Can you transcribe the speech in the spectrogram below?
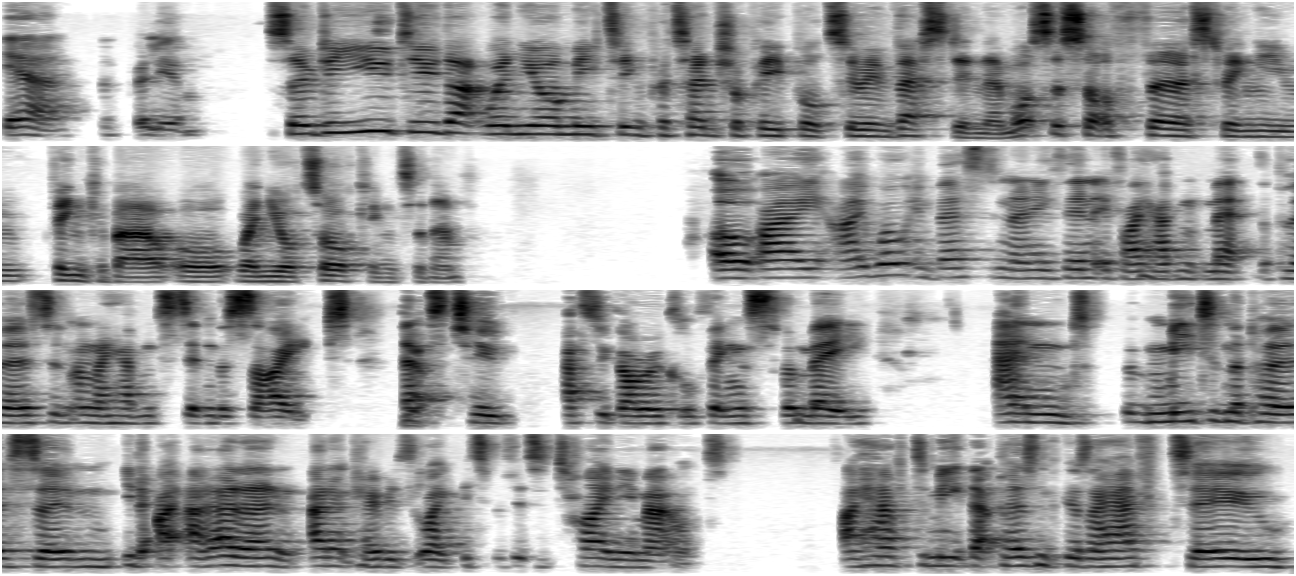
yeah, brilliant. So, do you do that when you're meeting potential people to invest in them? What's the sort of first thing you think about, or when you're talking to them? Oh, I, I won't invest in anything if I haven't met the person and I haven't seen the site. That's yeah. two categorical things for me. And meeting the person, you know, I, I don't I don't care if it's like if it's a tiny amount. I have to meet that person because I have to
